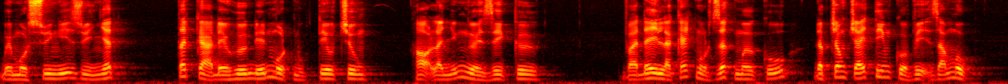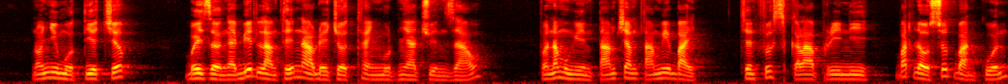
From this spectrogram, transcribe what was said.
bởi một suy nghĩ duy nhất. Tất cả đều hướng đến một mục tiêu chung. Họ là những người di cư. Và đây là cách một giấc mơ cũ đập trong trái tim của vị giám mục. Nó như một tia chớp. Bây giờ ngài biết làm thế nào để trở thành một nhà truyền giáo. Vào năm 1887, chân phước Scalabrini bắt đầu xuất bản cuốn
